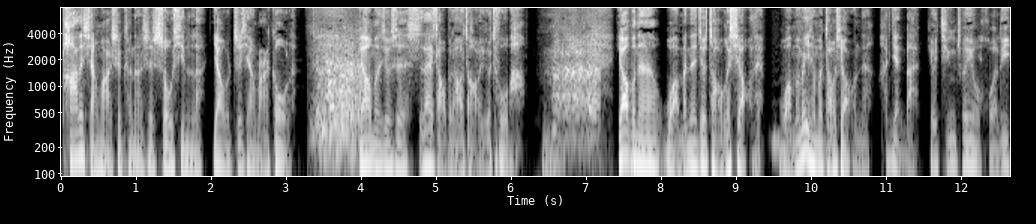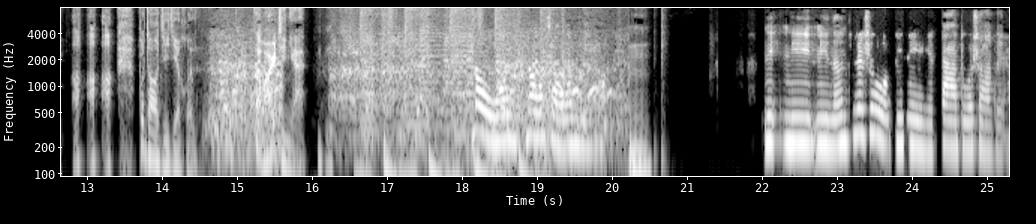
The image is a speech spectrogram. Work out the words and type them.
他的想法是可能是收心了，要不之前玩够了，要么就是实在找不着，找一个处吧。嗯，要不呢，我们呢就找个小的。我们为什么找小呢？很简单，有青春有活力，哈哈哈，不着急结婚，再玩几年。那我问，那我想问你，嗯，你你你能接受我比你大多少的呀？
